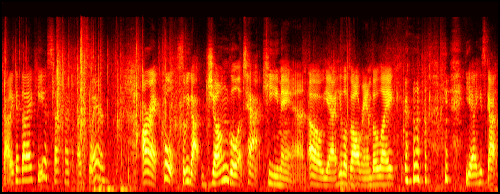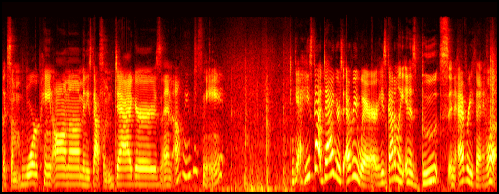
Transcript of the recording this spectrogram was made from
gotta get that IKEA stuff. I, I swear. All right, cool. So we got Jungle Attack He-Man. Oh yeah, he looks all Rambo-like. yeah, he's got like some war paint on him, and he's got some daggers, and oh, he neat. Yeah, he's got daggers everywhere. He's got them like in his boots and everything. Look.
